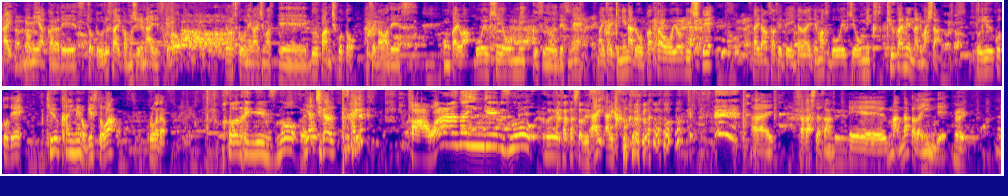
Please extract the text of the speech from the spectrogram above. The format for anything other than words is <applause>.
はい、飲み屋からです。ちょっとうるさいかもしれないですけど、よろしくお願いします。えー、グーパンチこと、長谷川です。今回は、防 FC オンミックスですね。毎回気になるお方をお呼びして、対談させていただいてます。防 FC オンミックス9回目になりました。ということで、9回目のゲストは、この方。パワーナインゲームズの、いや、違う。はい。パワーナインゲームズの、えー坂下です。はい、ありがとうございます。はい。坂下さん。えー、まあ、仲がいいんで、はい。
